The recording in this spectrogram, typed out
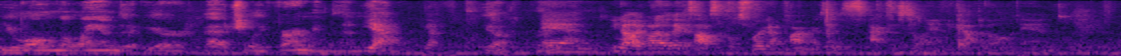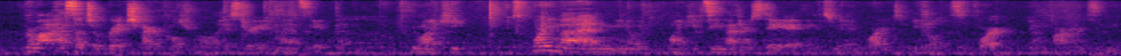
you own the land that you're actually farming then? Yeah, yeah. Yeah, right. And, you know, like one of the biggest obstacles for young farmers is access to land and capital. And Vermont has such a rich agricultural history and landscape, and we want to keep supporting that, and you know, we want to keep seeing that in our state. I think it's really important to be able to support young farmers and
